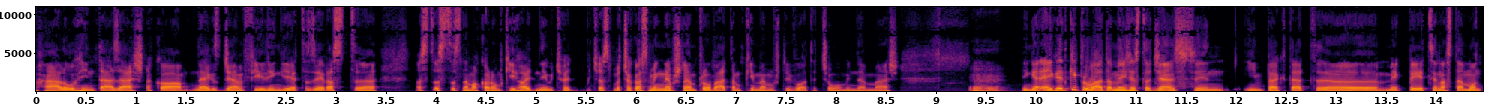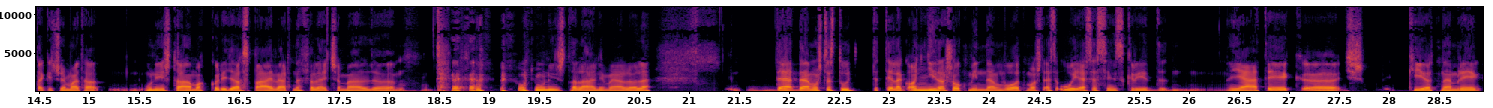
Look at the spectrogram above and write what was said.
hálóhintázásnak a next gen feelingét, azért azt, azt, azt, azt nem akarom kihagyni, úgyhogy, úgyhogy azt, csak azt még nem, nem próbáltam ki, mert most így volt egy csomó minden más. Uh-huh. Igen, egyébként kipróbáltam én is ezt a Jensen Impact-et uh, még PC-n, aztán mondtak is, hogy majd ha uninstálom, akkor így a Spyware-t ne felejtsem el uh, uninstallálni mellőle de, de most ezt úgy, tényleg annyira sok minden volt most, ez új Assassin's Creed játék uh, is kijött nemrég,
